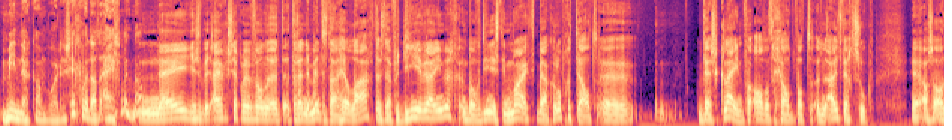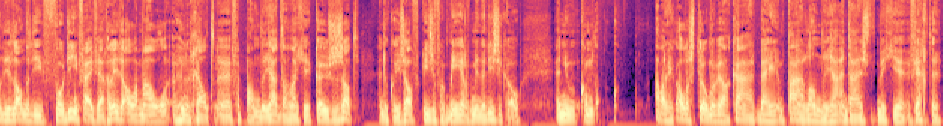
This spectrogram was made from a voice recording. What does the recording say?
minder kan worden. Zeggen we dat eigenlijk dan? Nee, je, eigenlijk zeggen we van het, het rendement is daar heel laag. Dus daar verdien je weinig. En bovendien is die markt bij elkaar opgeteld best klein voor al dat geld wat een uitweg zoekt. Eh, als al die landen die voordien vijf jaar geleden allemaal hun geld eh, verpanden... Ja, dan had je keuze zat. En dan kon je zelf kiezen voor meer of minder risico. En nu komt eigenlijk alle stromen bij elkaar bij een paar landen. Ja, en daar is het met je vechten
